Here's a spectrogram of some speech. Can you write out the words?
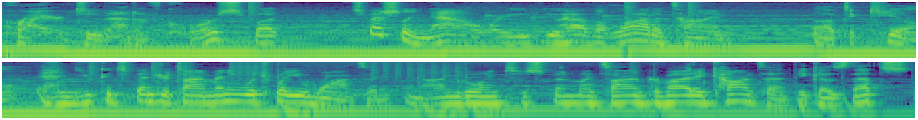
prior to that, of course, but especially now where you, you have a lot of time uh, to kill and you could spend your time any which way you want. And, and, I'm going to spend my time providing content because that's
